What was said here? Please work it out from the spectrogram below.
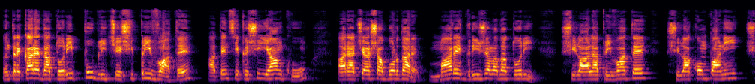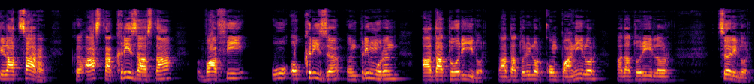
între care datorii publice și private, atenție că și Iancu are aceeași abordare, mare grijă la datorii și la alea private și la companii și la țară, că asta, criza asta va fi o, o criză, în primul rând, a datoriilor, a datoriilor companiilor, a datoriilor țărilor.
